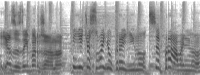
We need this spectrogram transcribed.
Я з Азербайджана. Їдь у свою країну. Це правильно.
